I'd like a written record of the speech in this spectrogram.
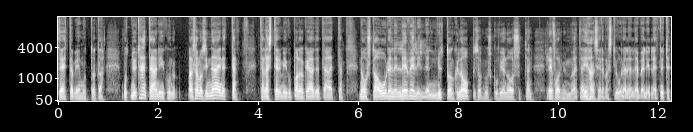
tehtäviä mutta, tota, mutta nythän tämä, niin kuin, mä sanoisin näin, että tällaista termiä kun paljon käytetään, että noustaan uudelle levelille, niin nyt on kyllä oppisopimuskuvio noussut tämän reformin myötä ihan selvästi uudelle levelille. Et nyt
